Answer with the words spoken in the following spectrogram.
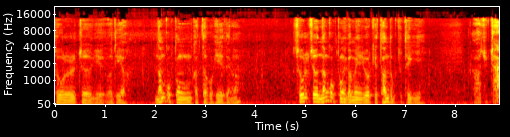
서울 저기 어디야? 남곡동 같다고 해야 되나? 서울 저 남곡동에 가면 이렇게 단독주택이 아주 쫙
